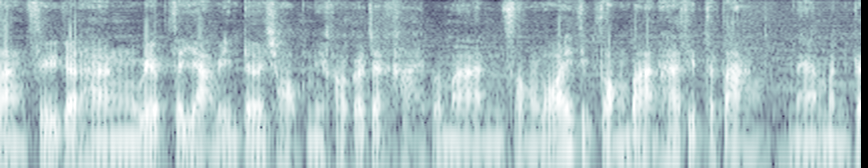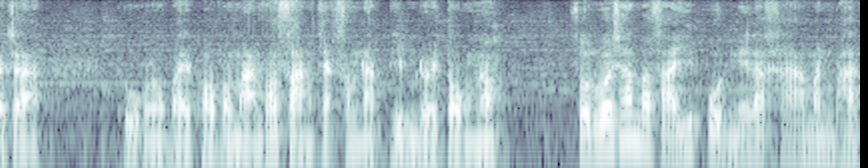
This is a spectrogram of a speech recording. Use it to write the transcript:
สั่งซื้อกับทางเว็บสยามอินเตอร์ช็อปนี่เขาก็จะขายประมาณ 212 บาท 50 สตางค์นะมันก็จะถูกลงไปพอประมาณเพราะสั่งจากสำนักพิมพ์โดยตรงเนาะส่วนเวอร์ชันภาษาญี่ปุ่นนี่ราคามันพัน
